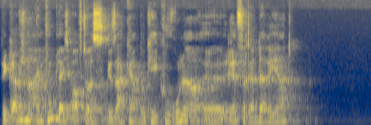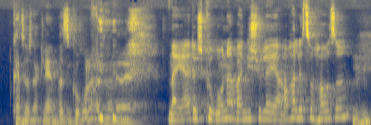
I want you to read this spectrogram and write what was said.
Dann greife ich mal einen Punkt gleich auf. Du hast gesagt gehabt, okay, Corona-Referendariat. Kannst du das erklären? Was ist ein Corona-Referendariat? Naja, durch Corona waren die Schüler ja auch alle zu Hause. Mhm.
